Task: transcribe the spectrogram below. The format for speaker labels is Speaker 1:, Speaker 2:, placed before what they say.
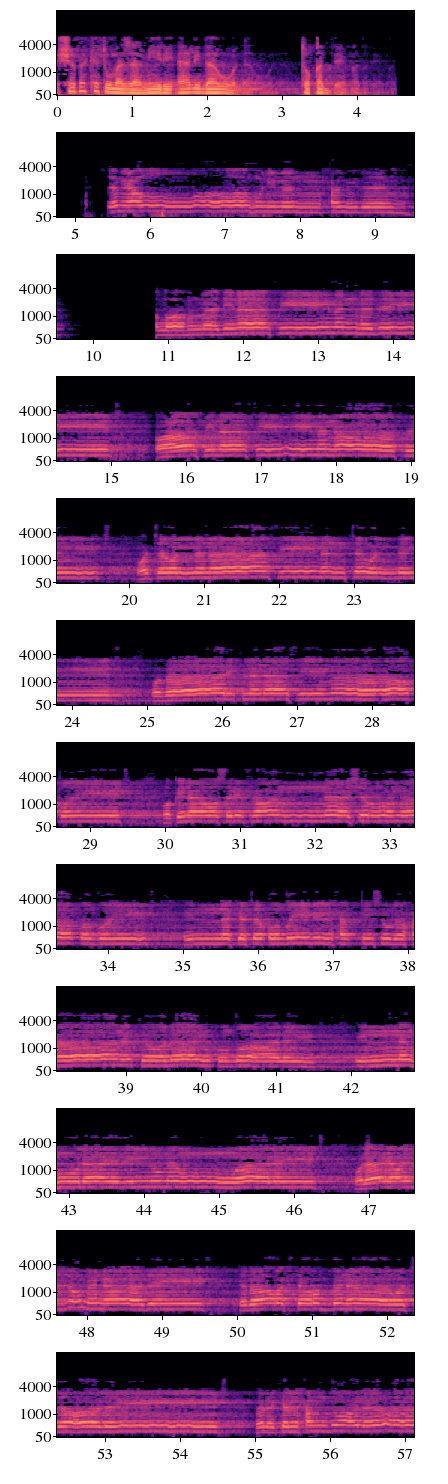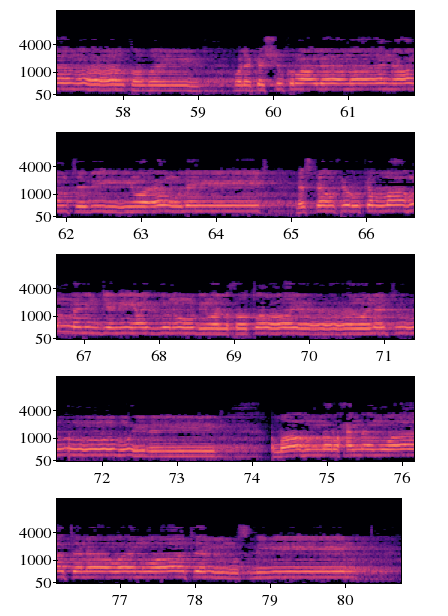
Speaker 1: شبكة مزامير آل داود تقدم.
Speaker 2: سمع الله لمن حمده. اللهم اهدنا في من هديت وعافنا في من عافيت وتولنا في من توليت. وبارك لنا فيما أعطيت وقنا واصرف عنا شر ما قضيت إنك تقضي بالحق سبحانك ولا يقضى عليك إنه لا يذل من واليت ولا يعز من عاديت تباركت ربنا وتعاليت فلك الحمد على ما قضيت ولك الشكر على ما أنعمت به وأوليت. نستغفرك اللهم من جميع الذنوب والخطايا ونتوب إليك. اللهم ارحم أمواتنا وأموات المسلمين.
